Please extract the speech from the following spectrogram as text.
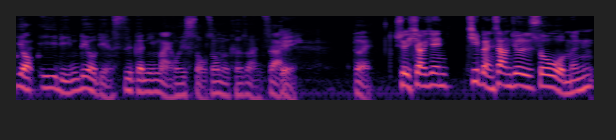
用一零六点四跟你买回手中的可转债。对，对所以肖先基本上就是说，我们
